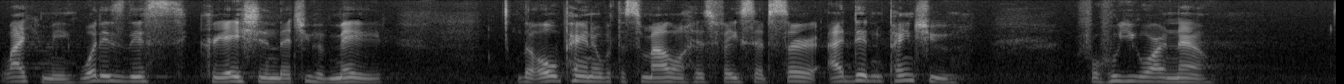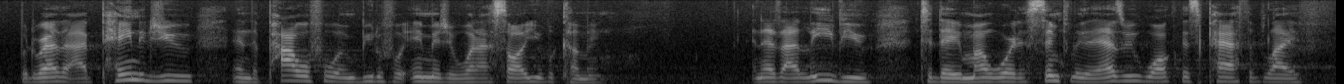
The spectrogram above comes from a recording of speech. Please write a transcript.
like me. What is this creation that you have made? The old painter, with a smile on his face, said, Sir, I didn't paint you for who you are now, but rather I painted you in the powerful and beautiful image of what I saw you becoming. And as I leave you today, my word is simply that as we walk this path of life,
